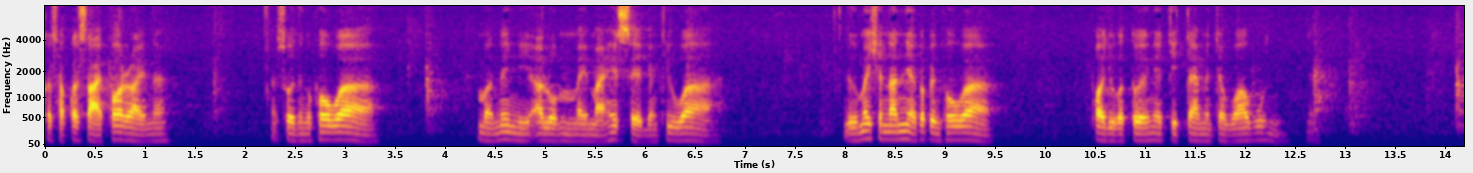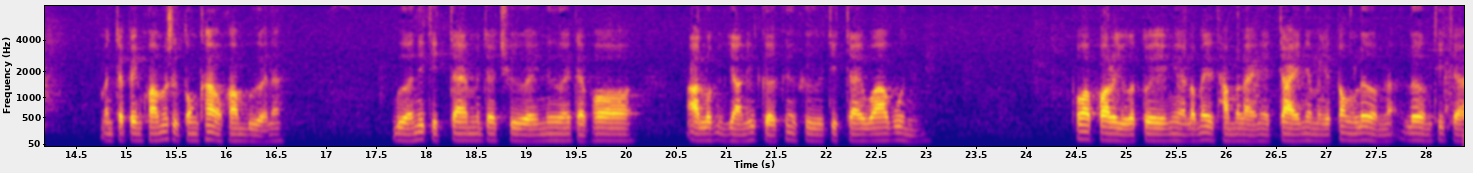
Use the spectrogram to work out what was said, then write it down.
กระสับกระส่ายเพราะอะไรนะ ส่วนหนึ่งก็เพราะว่ามันไม่มีอารมณ์ใหม่ ๆ ให้เสพอย่างที่ว่า หรือไม่เช่นนั้นเนี่ยก็เป็นเพราะว่า พออยู่กับตัวเองเนี่ยจิตใจมันจะว้าวุ่น มันจะเป็นความรู้สึกตรงข้ามความเบื่อนะ เบื่อนี่จิตใจมันจะเฉยเนื่อย แต่พออารมณ์อีกอย่างที่เกิดขึ้นคือจิตใจว้าวุ่น เพราะว่าพอเราอยู่กับตัวเองเนี่ย เราไม่ได้ทำอะไรเนี่ยใจเนี่ยมันจะต้องเริ่มละเริ่มที่จะ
